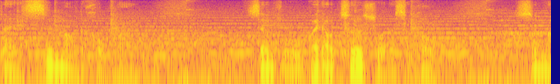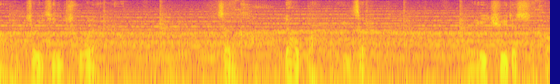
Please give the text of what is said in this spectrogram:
在世茂的后方。神符快到厕所的时候，世茂就已经出来了，正好要往回走。回去的时候，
